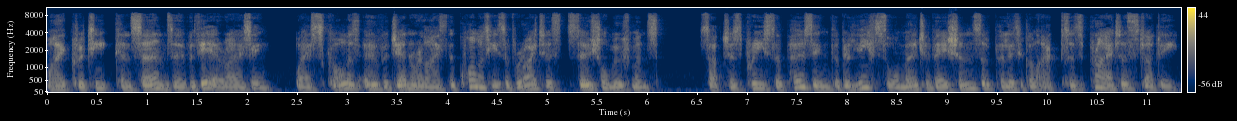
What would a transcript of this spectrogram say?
My critique concerns over theorizing, where scholars overgeneralize the qualities of rightist social movements, such as presupposing the beliefs or motivations of political actors prior to study.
